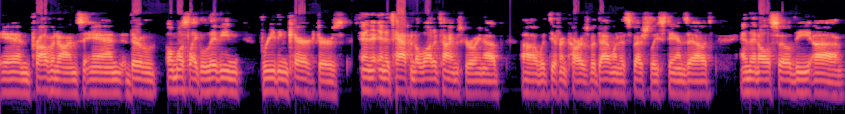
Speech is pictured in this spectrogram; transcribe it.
and provenance and they're almost like living, breathing characters. And, and it's happened a lot of times growing up uh, with different cars, but that one especially stands out. And then also the, uh,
